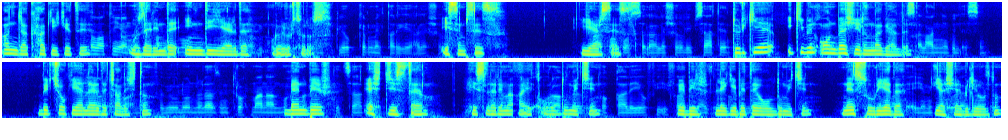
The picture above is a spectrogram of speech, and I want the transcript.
ancak hakikati üzerinde indiği yerde görürsünüz. İsimsiz, yersiz. Türkiye 2015 yılında geldim. Birçok yerlerde çalıştım. Ben bir eşcinsel hislerime ait olduğum için ve bir LGBT olduğum için ne Suriye'de yaşayabiliyordum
